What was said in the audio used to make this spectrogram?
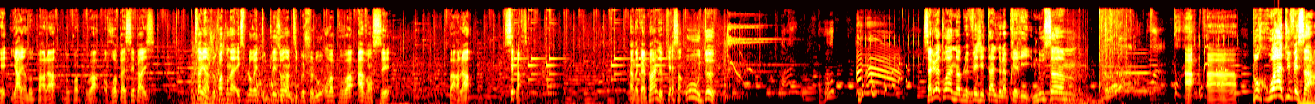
Et il n'y a rien d'autre par là, donc on va pouvoir repasser par ici. Très bien, je crois qu'on a exploré toutes les zones un petit peu cheloues. On va pouvoir avancer par là. C'est parti. Ah, on a quand même pas mal de pièces. Hein. Ouh, deux Salut à toi, noble végétal de la prairie. Nous sommes... Ah, ah... Pourquoi tu fais ça?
